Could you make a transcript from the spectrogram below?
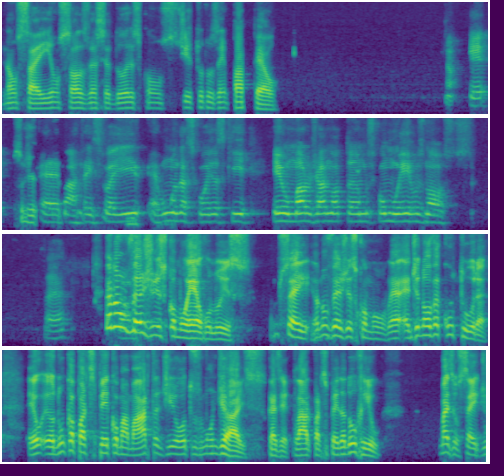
Não saíam só os vencedores com os títulos em papel. Não, é, é, Marta, isso aí é uma das coisas que eu e o Mauro já notamos como erros nossos. Certo? Eu não então, vejo isso como erro, Luiz. Não sei, eu não vejo isso como. É, é, de novo, é cultura. Eu, eu nunca participei como a Marta de outros mundiais. Quer dizer, claro, participei da do Rio. Mas eu sei, de,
